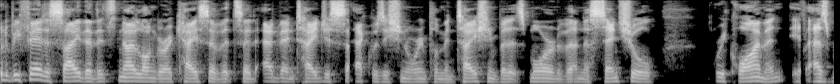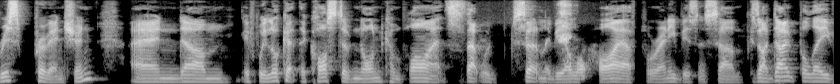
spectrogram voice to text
Would it be fair to say that it's no longer a case of it's an advantageous acquisition or implementation, but it's more of an essential requirement as risk prevention. And um, if we look at the cost of non-compliance, that would certainly be a lot higher for any business. Because um, I don't believe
